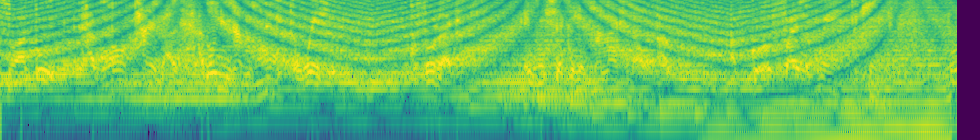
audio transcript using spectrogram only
So I don't have no time. I, I don't even have a minute to waste. I feel like every second of my life now, I've, I've got to find a way to keep it.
